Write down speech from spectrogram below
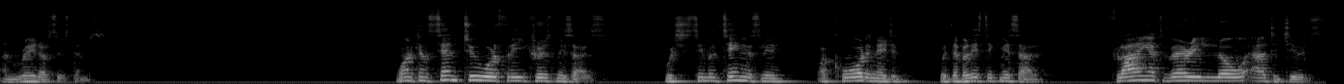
and radar systems. One can send two or three cruise missiles, which simultaneously are coordinated with the ballistic missile, flying at very low altitudes,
